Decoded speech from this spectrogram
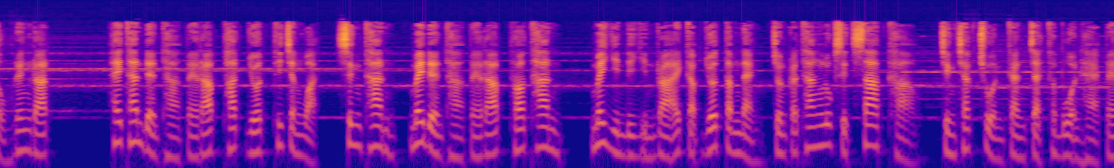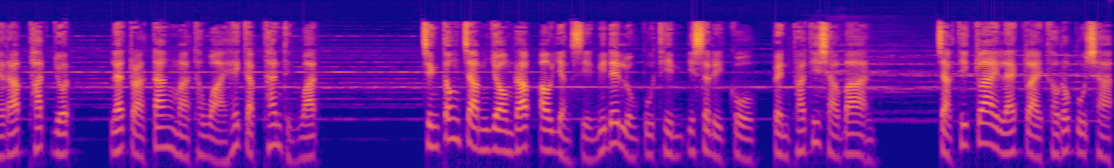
สงฆ์เร่งรัดให้ท่านเดินทางไปรับพัดยศที่จังหวัด ซึ่งท่านไม่เดินทางไปรับ เพราะท่านไม่ยินดียินร้ายกับยศตำแหน่งจนกระทั่งลูกศิษย์ทราบข่าว จึงชักชวนกันจัดขบวนแห่ไปรับพัดยศ และตราตั้งมาถวายให้กับท่านถึงวัด จึงต้องจำยอมรับเอาอย่างเสียไม่ได้หลวงปู่ทิมอิสริโก เป็นพระที่ชาวบ้าน จากที่ใกล้และไกลเคารพบูชา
